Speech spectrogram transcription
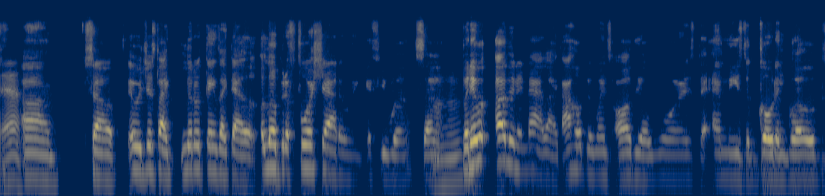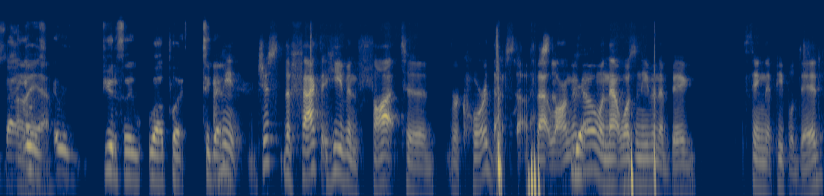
yeah. Um, so it was just like little things like that, a little bit of foreshadowing, if you will. So, Mhm. but it was- other than that, like I hope it wins all the awards, the Emmys, the Golden Globes. Like Oh, it was, yeah. it was beautifully well put together. I mean, just the fact that he even thought to record that stuff that long Yeah. ago when that wasn't even a big thing that people did.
